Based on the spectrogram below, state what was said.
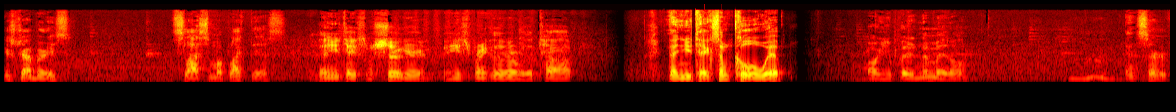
Your strawberries, slice them up like this. Then you take some sugar and you sprinkle it over the top, Then you take some Cool Whip. Or you put it in the middle. Mm. And serve.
